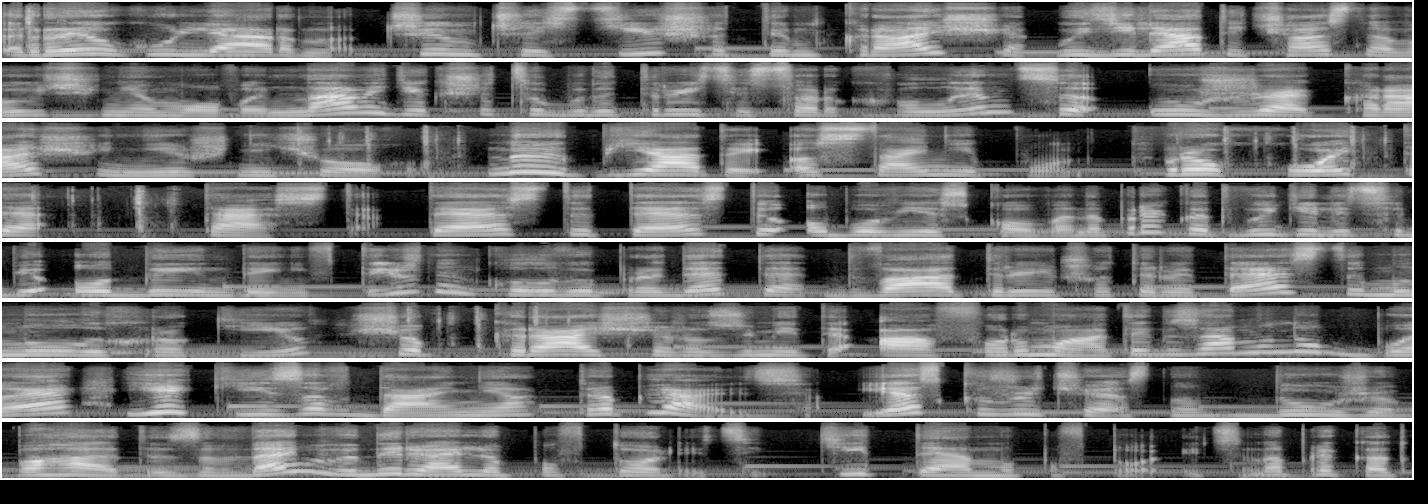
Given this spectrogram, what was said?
регулярно. Чим частіше, тим краще виділяти час на вивчення мови. Навіть якщо це буде 30-40 хвилин, це уже краще ніж нічого. Ну і п'ятий останній пункт: проходьте. Тести, тести, тести обов'язково. Наприклад, виділіть собі один день в тиждень, коли ви пройдете 2, 3, 4 тести минулих років, щоб краще розуміти а формат екзамену, б які завдання трапляються. Я скажу чесно, дуже багато завдань вони реально повторюються. Ті теми повторюються. Наприклад,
